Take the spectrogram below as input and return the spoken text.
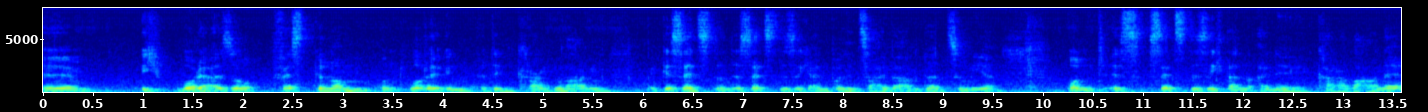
Ähm, ich wurde also festgenommen und wurde in den Krankenwagen gesetzt und es setzte sich ein Polizeibeamter zu mir und es setzte sich dann eine Karawane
